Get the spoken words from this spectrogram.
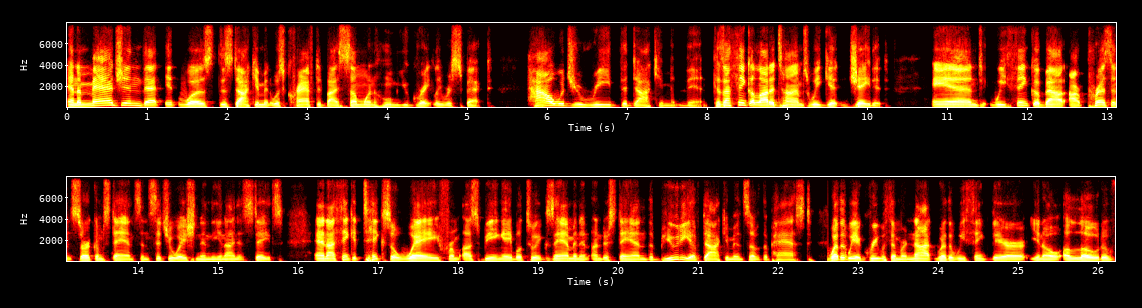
And imagine that it was this document was crafted by someone whom you greatly respect how would you read the document then? Because I think a lot of times we get jaded and we think about our present circumstance and situation in the United States. And I think it takes away from us being able to examine and understand the beauty of documents of the past, whether we agree with them or not, whether we think they're, you know, a load of,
